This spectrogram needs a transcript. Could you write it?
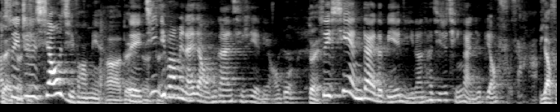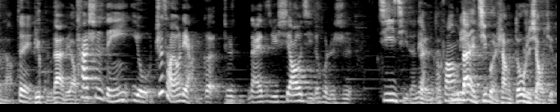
啊，所以这是消极方面啊，对，积极方面来讲，我们刚才其实也聊过，对，所以现代的别离呢，它其实情感就比较复杂，比较复杂，对比古代的要，它是等于有至少有两个，就是来自于消极的或者是积极的两个方面。古代基本上都是消极的，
